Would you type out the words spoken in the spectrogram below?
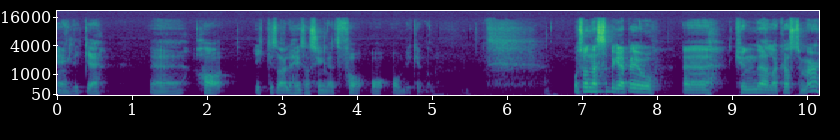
egentlig ikke eh, har ikke så veldig høy sannsynlighet for å, å bli kunder. Og så Neste begrep er jo eh, kunde eller customer.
